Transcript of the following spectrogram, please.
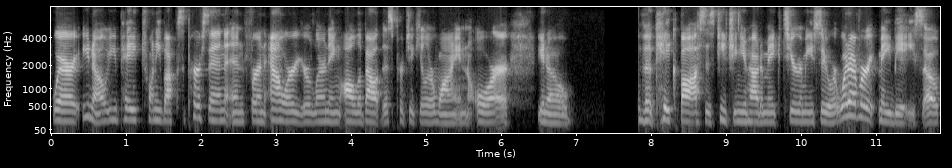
where you know you pay 20 bucks a person and for an hour you're learning all about this particular wine or you know the cake boss is teaching you how to make tiramisu or whatever it may be. So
